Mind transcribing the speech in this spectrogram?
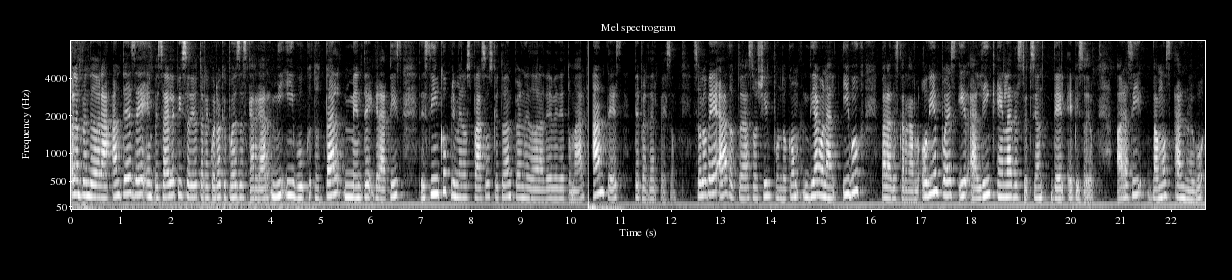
Hola emprendedora, antes de empezar el episodio te recuerdo que puedes descargar mi ebook totalmente gratis de 5 primeros pasos que toda emprendedora debe de tomar antes de perder peso. Solo ve a doctorasochil.com diagonal ebook para descargarlo o bien puedes ir al link en la descripción del episodio. Ahora sí, vamos al nuevo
